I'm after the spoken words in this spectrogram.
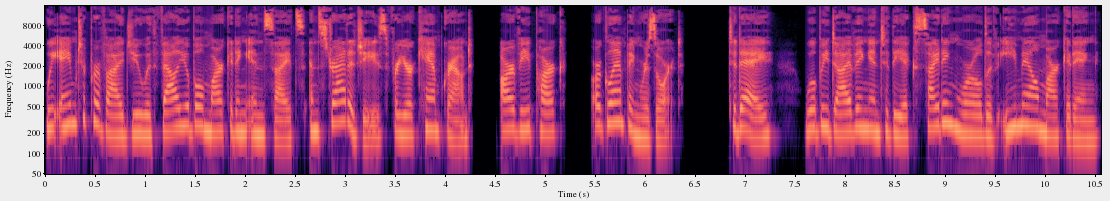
we aim to provide you with valuable marketing insights and strategies for your campground, RV park, or glamping resort. Today, we'll be diving into the exciting world of email marketing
